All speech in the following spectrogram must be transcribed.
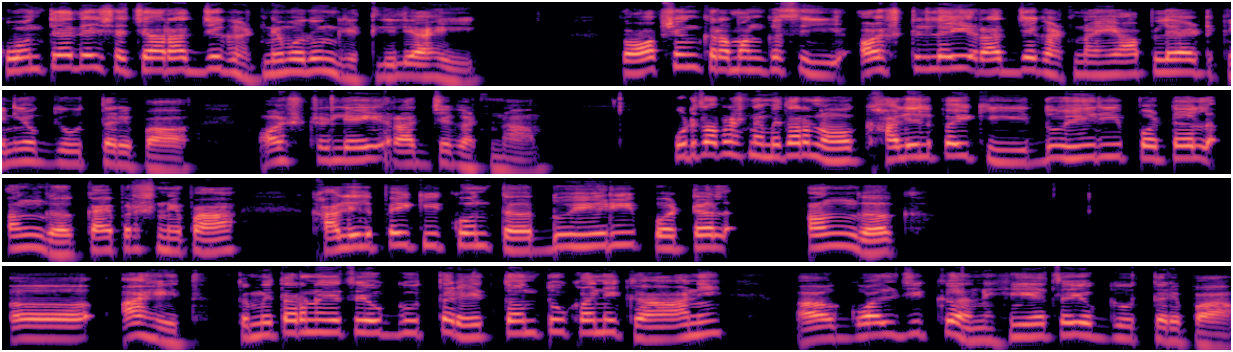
कोणत्या देशाच्या राज्यघटनेमधून घेतलेली आहे? तर ऑप्शन क्रमांक सी ऑस्ट्रेलियाई राज्यघटना हे आपल्या या ठिकाणी योग्य उत्तरे पहा. ऑस्ट्रेलियाई राज्यघटना. पुढचा प्रश्न मित्रांनो, खालीलपैकी दुहेरी पटल अंग काय प्रश्न आहे पहा. खालीलपैकी कोणतं दुहेरी पटल अंगक आहेत. तर मित्रांनो याचं योग्य उत्तर आहे तंतुकणिका आणि ग्वाल्जिकन हे याचं योग्य उत्तर आहे पहा.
